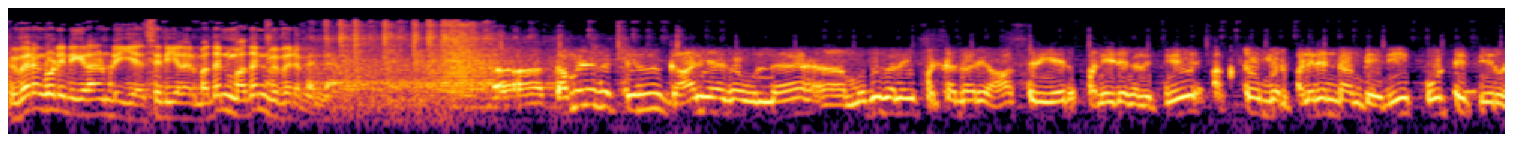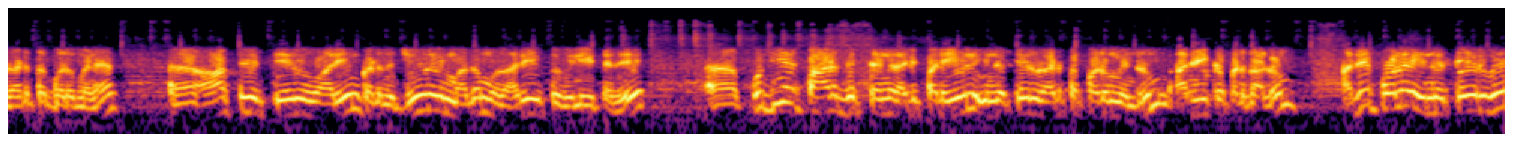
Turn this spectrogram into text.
விவரங்களோடு நிகழ்ச்சிய செய்தியாளர் மதன். மதன் விவரம் என்ன? தமிழகத்தில் காலியாக உள்ள முதுகலை பட்டதாரி ஆசிரியர் பணியிடங்களுக்கு அக்டோபர் பனிரெண்டாம் தேதி போட்டித் தேர்வு நடத்தப்படும் என ஆசிரியர் தேர்வு வாரியம் கடந்த ஜூலை மாதம் ஒரு அறிவிப்பு வெளியிட்டது. புதிய பாடத்திட்டங்கள் அடிப்படையில் இந்த தேர்வு நடத்தப்படும் என்றும் அறிவிக்கப்பட்டதாலும் அதே போல இந்த தேர்வு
